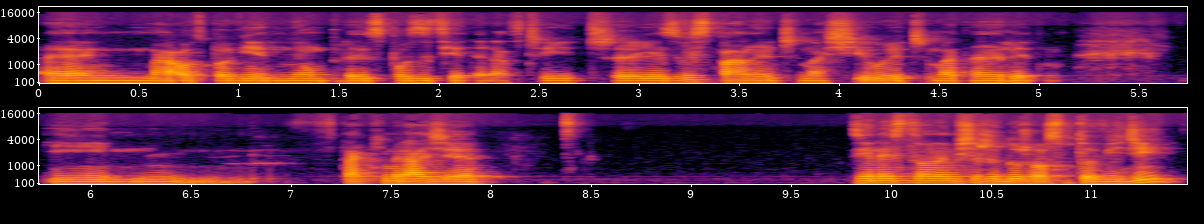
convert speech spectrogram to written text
e, ma odpowiednią predyspozycję teraz, czyli czy jest wyspany, czy ma siły, czy ma ten rytm. I mm, w takim razie z jednej strony myślę, że dużo osób to widzi,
